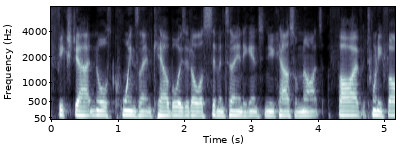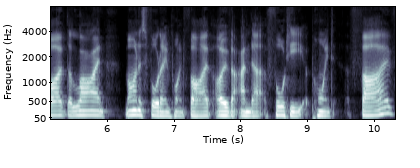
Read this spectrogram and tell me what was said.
fixture, North Queensland Cowboys $1.17 against Newcastle Knights, 5.25. The line minus 14.5, over under 40.5.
